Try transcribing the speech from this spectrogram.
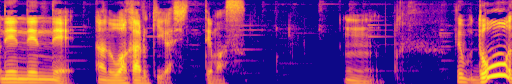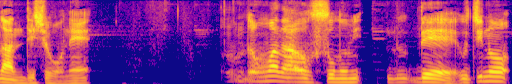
年々ねあの分かる気がしてます。うん。でもどうなんでしょうね。でもまだそのでうちの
